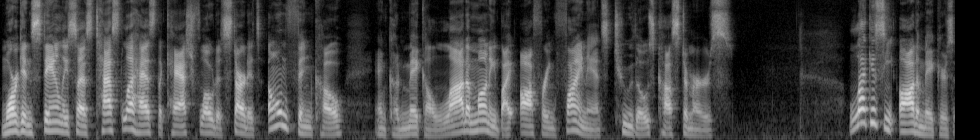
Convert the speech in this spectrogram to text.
Morgan Stanley says Tesla has the cash flow to start its own FinCo and could make a lot of money by offering finance to those customers. Legacy automakers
